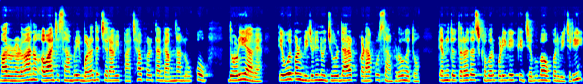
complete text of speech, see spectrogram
મારો રડવાનો અવાજ સાંભળી બળદ ચરાવી પાછા ફરતા ગામના લોકો દોડી આવ્યા. તેઓએ પણ વીજળીનો જોરદાર કડાકો સાંભળ્યો હતો. તેમને તો તરત જ ખબર પડી ગઈ કે જબબા ઉપર વીજળી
